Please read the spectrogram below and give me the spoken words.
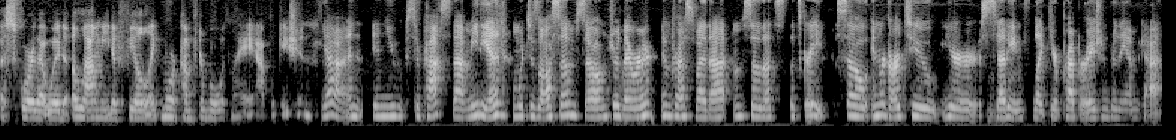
a score that would allow me to feel like more comfortable with my application. Yeah, and and you surpassed that median, which is awesome. So I'm sure they were impressed by that. Um, so that's that's great. So in regard to your studying, like your preparation for the MCAT,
